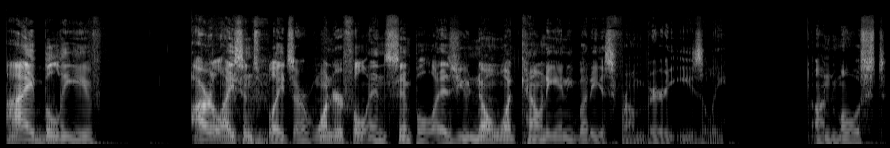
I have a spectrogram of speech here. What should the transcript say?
I believe our license plates are wonderful and simple, as you know what county anybody is from very easily on most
